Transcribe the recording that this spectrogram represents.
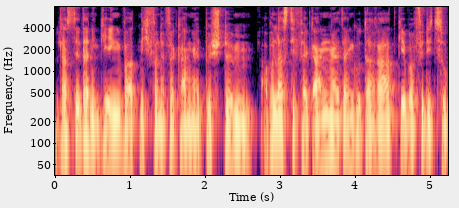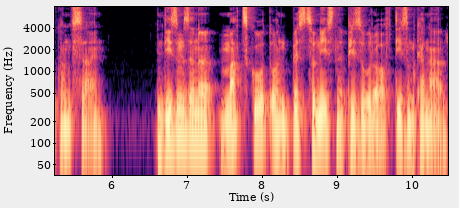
lass dir deine Gegenwart nicht von der Vergangenheit bestimmen, aber lass die Vergangenheit ein guter Ratgeber für die Zukunft sein. In diesem Sinne, macht's gut und bis zur nächsten Episode auf diesem Kanal.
